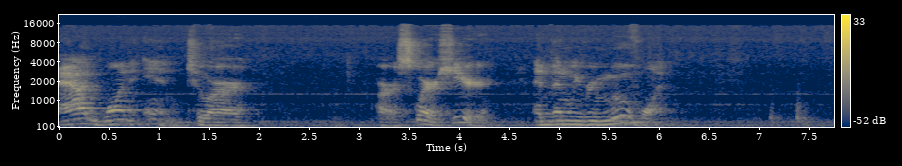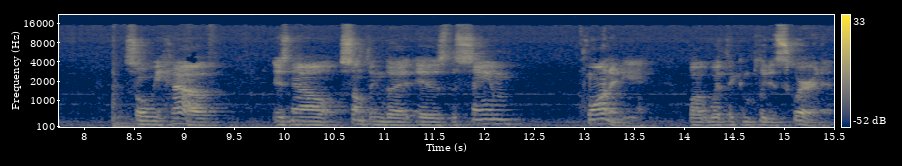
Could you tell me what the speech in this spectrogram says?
add one in to our, our square here, and then we remove one. So what we have is now something that is the same quantity, but with a completed square in it.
